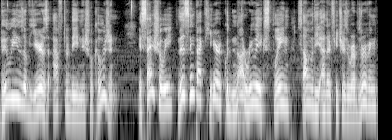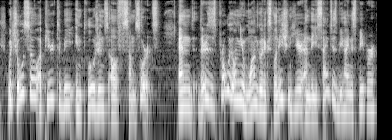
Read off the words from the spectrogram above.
billions of years after the initial collision. Essentially, this impact here could not really explain some of the other features we're observing, which also appear to be implosions of some sorts. And there is probably only one good explanation here, and the scientists behind this paper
